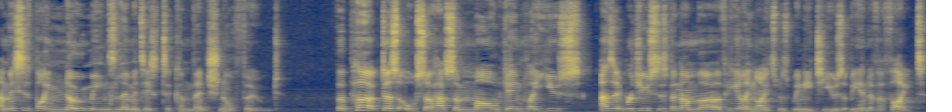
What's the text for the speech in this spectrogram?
and this is by no means limited to conventional food. The perk does also have some mild gameplay use, as it reduces the number of healing items we need to use at the end of a fight,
